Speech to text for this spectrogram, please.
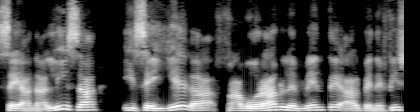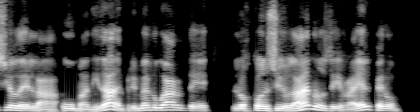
se analiza y se llega favorablemente al beneficio de la humanidad, en primer lugar de los conciudadanos de Israel, pero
